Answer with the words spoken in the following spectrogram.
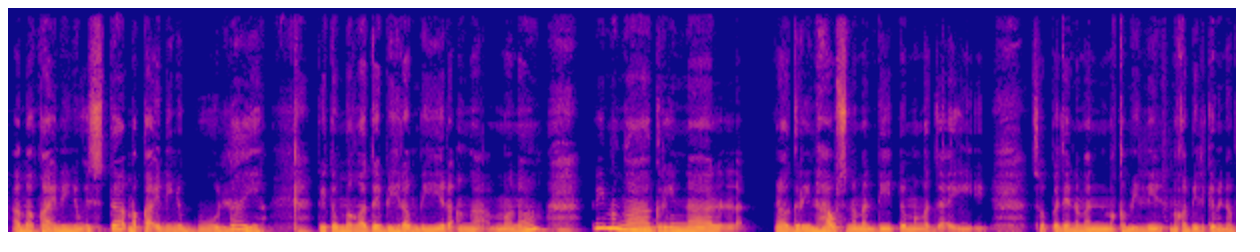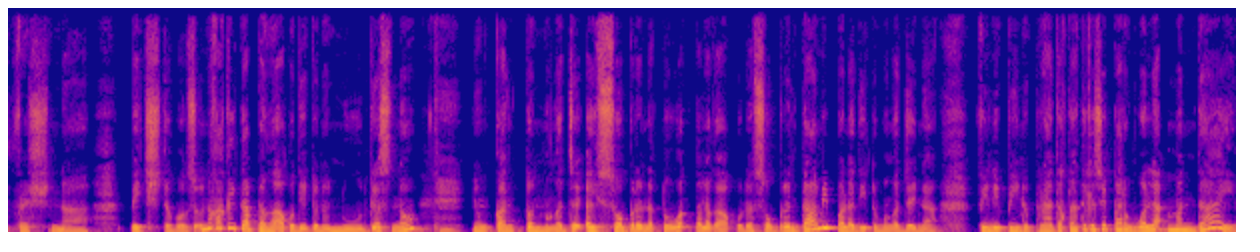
ang makain ninyong isda, makain ninyong gulay. Dito mga day bihirang bihira nga ano, may mga green na uh, greenhouse naman dito mga day. So pwede naman makabili, makabili kami ng fresh na vegetables. So nakakita pa nga ako dito ng noodles, no? Yung canton mga day. Ay, sobrang natuwa talaga ako na sobrang dami pala dito mga day na Filipino product. Dati kasi parang wala man day.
